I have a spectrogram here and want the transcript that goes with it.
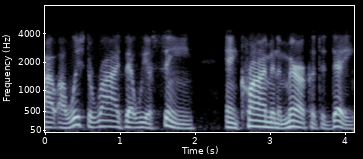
I, I wish the rise that we are seeing in crime in America today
